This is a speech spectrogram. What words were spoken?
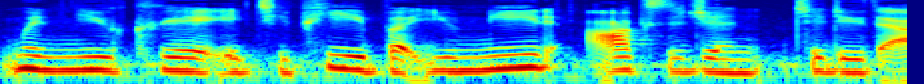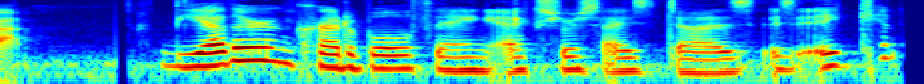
when you create ATP, but you need oxygen to do that. The other incredible thing exercise does is it can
